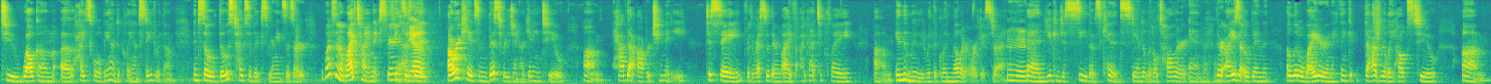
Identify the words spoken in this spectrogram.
to welcome a high school band to play on stage with them. And so those types of experiences are once in a lifetime experiences yeah. that our kids in this region are getting to um, have that opportunity to say for the rest of their life i got to play um, in the mood with the Glenn Miller Orchestra. Mm-hmm. And you can just see those kids stand a little taller and mm-hmm. their eyes open a little wider. And I think that really helps to um,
